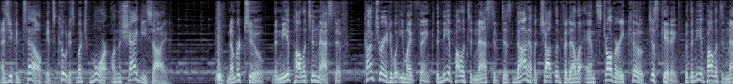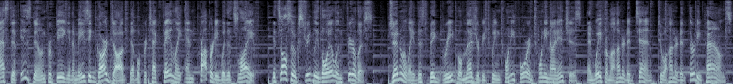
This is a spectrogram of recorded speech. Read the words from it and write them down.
As you can tell, its coat is much more on the shaggy side. Number 2. The Neapolitan Mastiff. Contrary to what you might think, the Neapolitan Mastiff does not have a chocolate, vanilla, and strawberry coat. Just kidding. But the Neapolitan Mastiff is known for being an amazing guard dog that will protect family and property with its life. It's also extremely loyal and fearless. Generally, this big breed will measure between 24 and 29 inches and weigh from 110 to 130 pounds.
